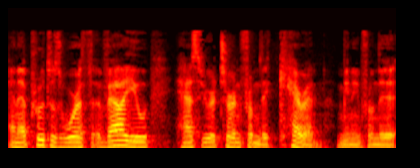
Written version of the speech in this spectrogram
and that pruta's worth of value has to be returned from the keren, meaning from the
